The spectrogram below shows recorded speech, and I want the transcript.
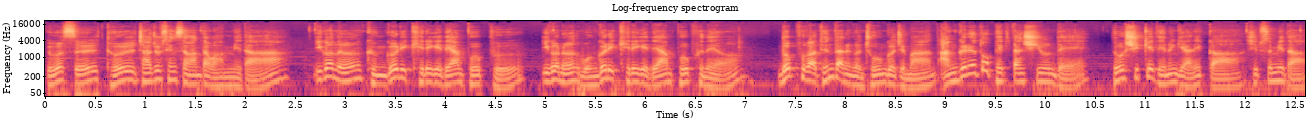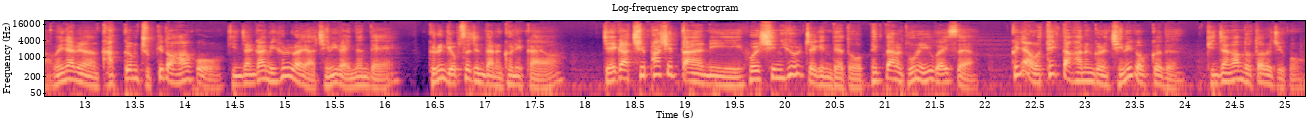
그것을 덜 자주 생성한다고 합니다. 이거는 근거리 캐릭에 대한 버프, 이거는 원거리 캐릭에 대한 버프네요. 너프가 된다는 건 좋은 거지만 안 그래도 백단 쉬운데 더 쉽게 되는 게 아닐까 싶습니다. 왜냐면 가끔 죽기도 하고 긴장감이 흘러야 재미가 있는데 그런 게 없어진다는 거니까요. 제가 7, 80단이 훨씬 효율적인데도 100단을 도는 이유가 있어요. 그냥 어택당 하는 거는 재미가 없거든. 긴장감도 떨어지고.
